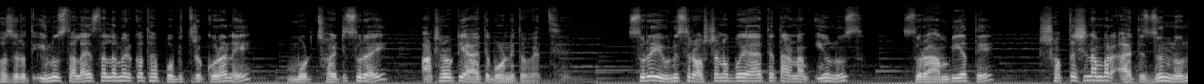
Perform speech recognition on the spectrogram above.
হজরত ইউনুস আলাহিসাল্লামের কথা পবিত্র কোরআনে মোট ছয়টি সুরায় আঠারোটি আয়াতে বর্ণিত হয়েছে। সুরা ইউনুসের অষ্টানব্বই আয়াতে তার নাম ইউনুস, সুরা আম্বিয়াতে সপ্তাশি নম্বর আয়াতে জুন্নুন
